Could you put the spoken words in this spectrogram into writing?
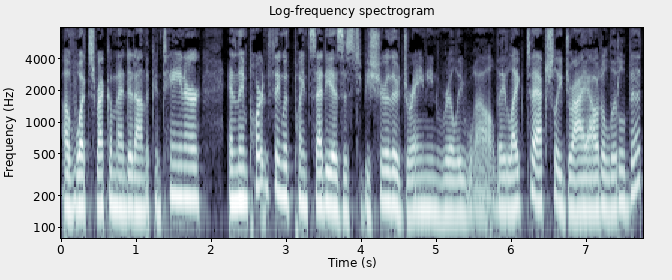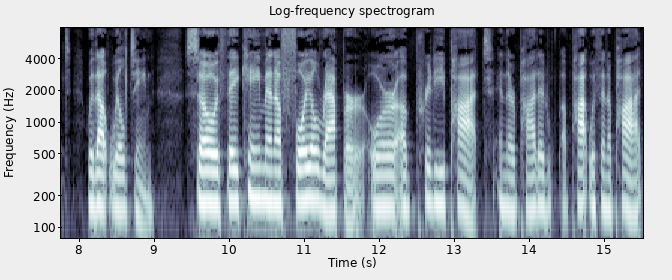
of what's recommended on the container. And the important thing with poinsettias is to be sure they're draining really well. They like to actually dry out a little bit without wilting. So if they came in a foil wrapper or a pretty pot and they're potted a pot within a pot,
